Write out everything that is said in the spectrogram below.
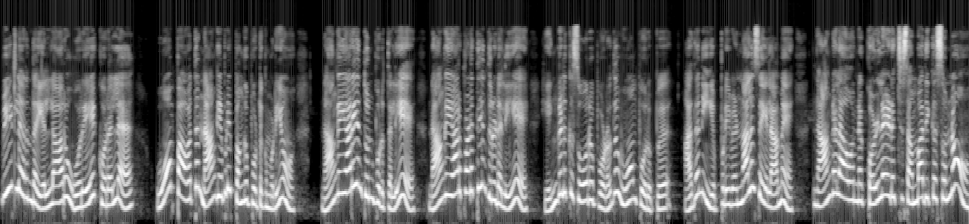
வீட்ல இருந்த எல்லாரும் ஒரே குரல்ல ஓம் பாவத்தை நாங்க எப்படி பங்கு போட்டுக்க முடியும்? நாங்க யாரையும் துன்புறுத்தலையே? நாங்க யார் பணத்தையும் திருடலையே? எங்களுக்கு சோறு போடுறது ஓம் பொறுப்பு. அதை நீ எப்படி வேணாலும் செய்யலாமே? நாங்களா உன்னை கொள்ளையடிச்சு சம்பாதிக்க சொன்னோம்?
